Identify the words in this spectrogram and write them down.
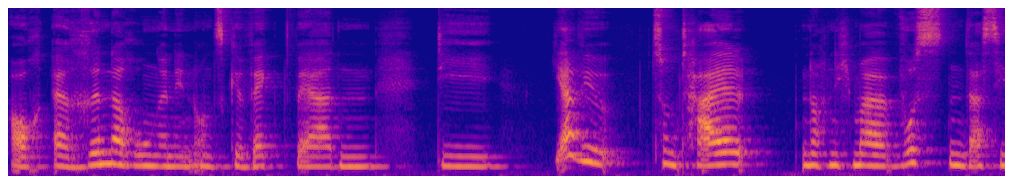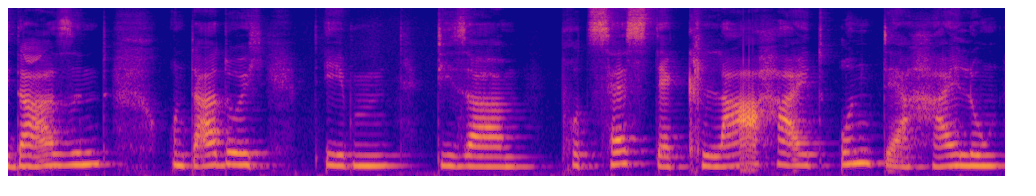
auch Erinnerungen in uns geweckt werden, die ja wir zum Teil noch nicht mal wussten, dass sie da sind und dadurch eben dieser Prozess der Klarheit und der Heilung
